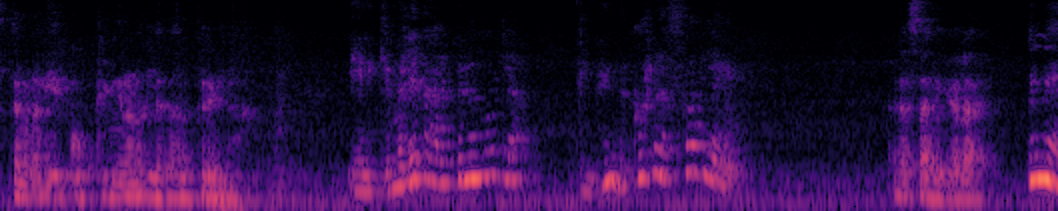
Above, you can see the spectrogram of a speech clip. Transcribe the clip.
സത്യം പറഞ്ഞാൽ ഈ കുക്കിങ്ങിനോട് വലിയ താല്പര്യമില്ല. എനിക്കും വലിയ താല്പര്യമൊന്നുമില്ല. പിന്നെ ഇതൊക്കെ ഒരു രസമല്ലേ? രസമായിരിക്കും അല്ലേ? പിന്നെ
